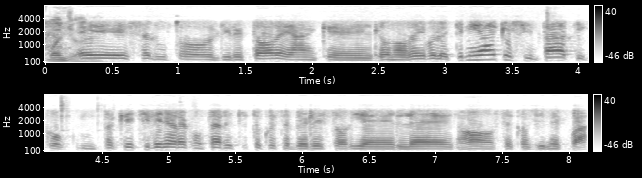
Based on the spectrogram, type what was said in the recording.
Buongiorno. E saluto il direttore e anche l'onorevole, che mi è anche simpatico perché ci viene a raccontare tutte queste belle storielle, no? queste cosine qua.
